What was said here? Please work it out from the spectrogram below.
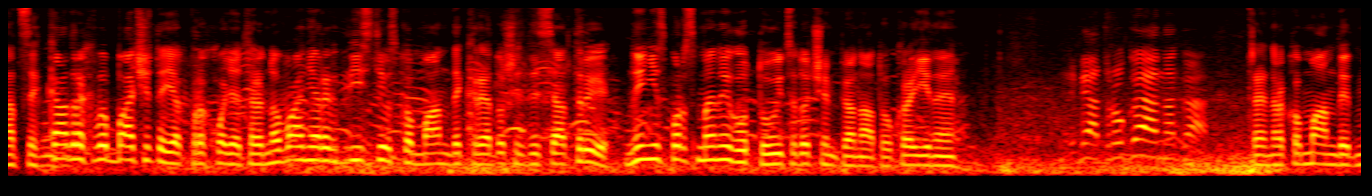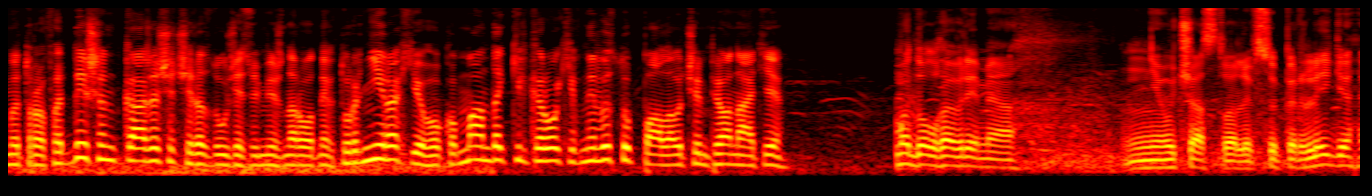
На цих кадрах ви бачите, як проходять тренування регбістів з команди Кредо 63. Нині спортсмени готуються до чемпіонату України. Ребят, нога. Тренер команди Дмитро Федишин каже, що через участь у міжнародних турнірах його команда кілька років не виступала у чемпіонаті. Ми довге время не участвовали в Суперлиге.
